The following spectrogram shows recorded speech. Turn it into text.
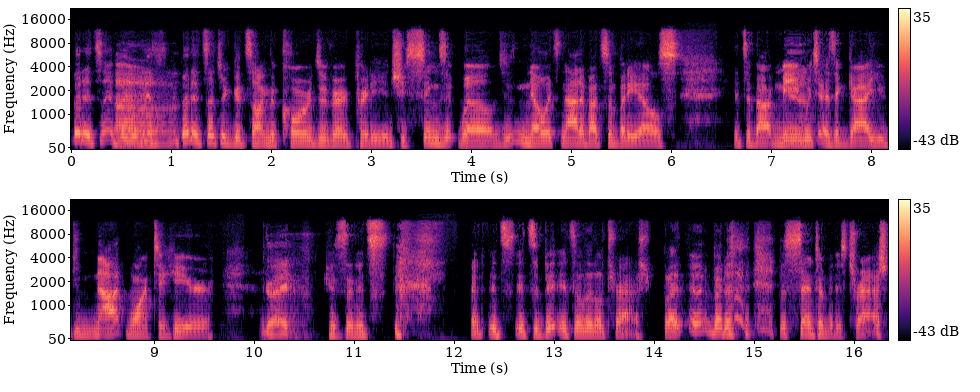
but it's, but Uh. is, but it's such a good song. The chords are very pretty and she sings it well. No, it's not about somebody else. It's about me, Yeah. which as a guy, you do not want to hear Right. because then it's it's it's a bit it's a little trash but uh, but the sentiment is trash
